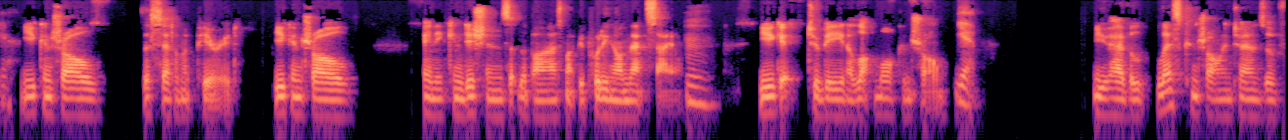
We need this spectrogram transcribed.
yeah. you control the settlement period. You control any conditions that the buyers might be putting on that sale. Mm. You get to be in a lot more control. Yeah. You have less control in terms of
